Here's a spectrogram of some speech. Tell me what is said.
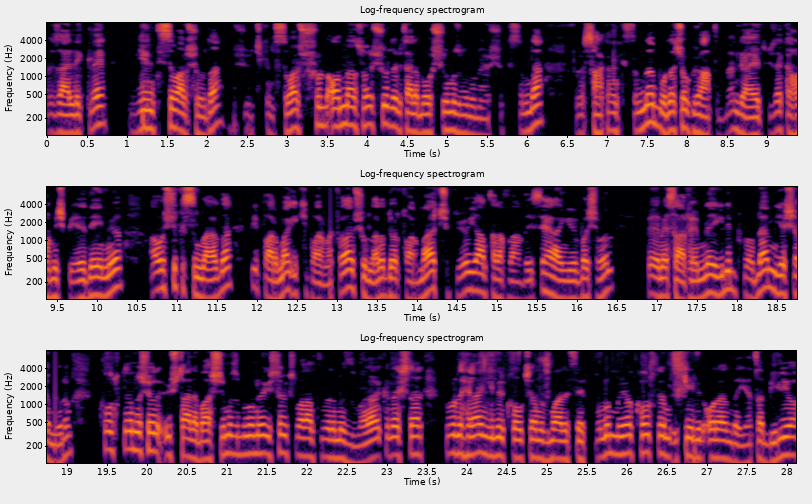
özellikle girintisi var şurada. Şu çıkıntısı var. Şurada, ondan sonra şurada bir tane boşluğumuz bulunuyor şu kısımda. Şöyle sarkan kısımda burada çok rahatım ben. Gayet güzel. Kafam hiçbir yere değmiyor. Ama şu kısımlarda bir parmak, iki parmak falan şuralarda dört parmağa çıkıyor. Yan taraflarda ise herhangi bir başımın ve mesafemle ilgili bir problem yaşamıyorum. Koltuklarımızda şöyle 3 tane başlığımız bulunuyor. ISOX bağlantılarımız var arkadaşlar. Burada herhangi bir kolçağımız maalesef bulunmuyor. Koltuklarımız 2'ye 1 oranında yatabiliyor.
